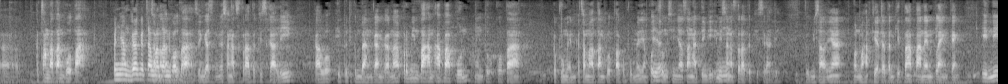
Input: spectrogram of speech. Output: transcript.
eh, kecamatan kota. Penyangga kecamatan, kota. Sehingga sebenarnya sangat strategis sekali kalau itu dikembangkan karena permintaan apa pun untuk kota Kebumen, kecamatan kota Kebumen yang Iya. konsumsinya sangat tinggi ini Hmm. sangat strategis sekali. Itu misalnya, mohon maaf di hadapan kita panen kelengkeng. Ini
